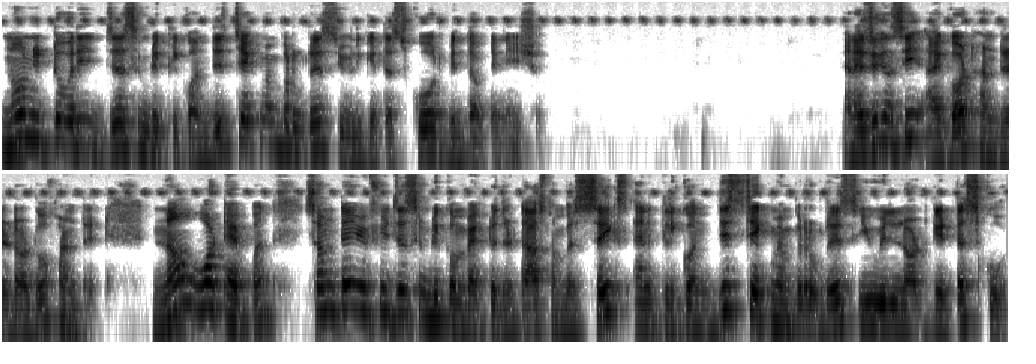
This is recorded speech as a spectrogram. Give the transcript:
no need to worry. Just simply click on this check my progress you will get a score without any issue and as you can see I got 100 out of 100 now what happened? Sometime if you just simply come back to the task number 6 and click on this check my progress you will not get a score.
